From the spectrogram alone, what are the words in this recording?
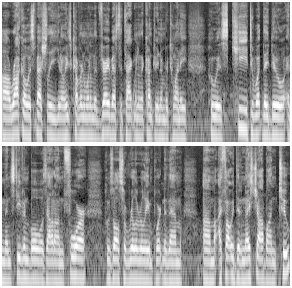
uh, Rocco especially, you know, he's covering one of the very best attackmen in the country, number 20, who is key to what they do. And then Stephen Bull was out on four, who's also really, really important to them. Um, I thought we did a nice job on two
